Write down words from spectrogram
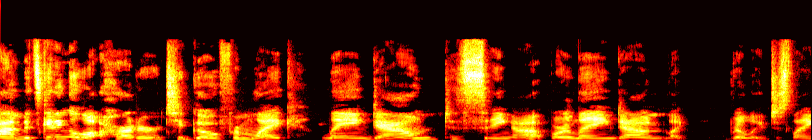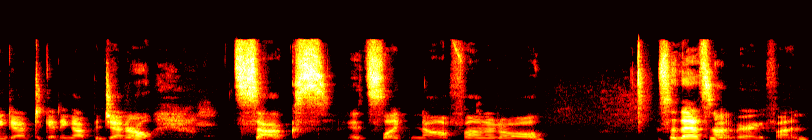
Um, it's getting a lot harder to go from like laying down to sitting up or laying down, like really just laying down to getting up in general. It sucks. It's like not fun at all. So that's not very fun.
